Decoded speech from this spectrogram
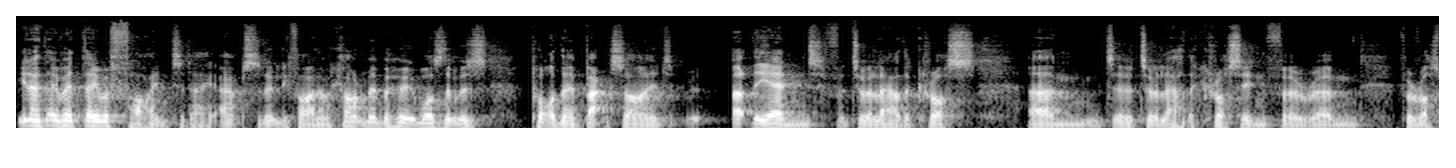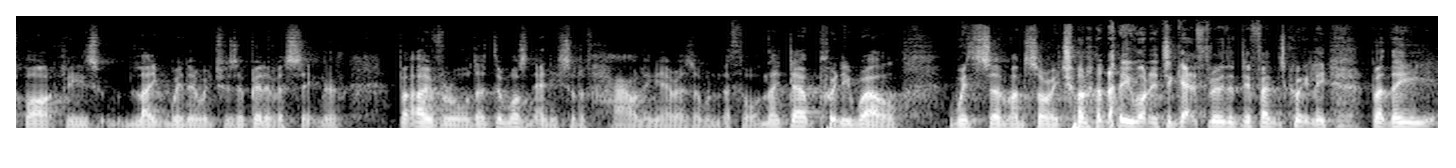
you know they were they were fine today, absolutely fine. I can't remember who it was that was put on their backside at the end for, to allow the cross um, to, to allow the cross in for um, for Ross Barkley's late winner, which was a bit of a sickness. But overall, there, there, wasn't any sort of howling errors, I wouldn't have thought. And they dealt pretty well with some. I'm sorry, John, I know you wanted to get through the defence quickly, but the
